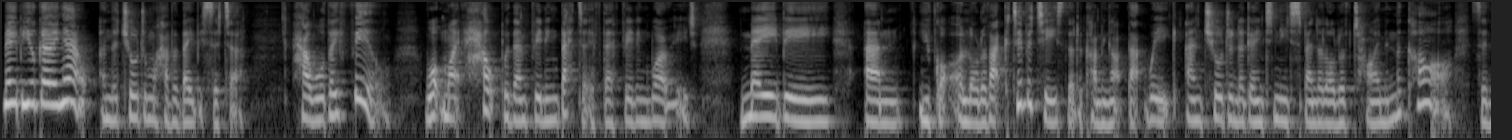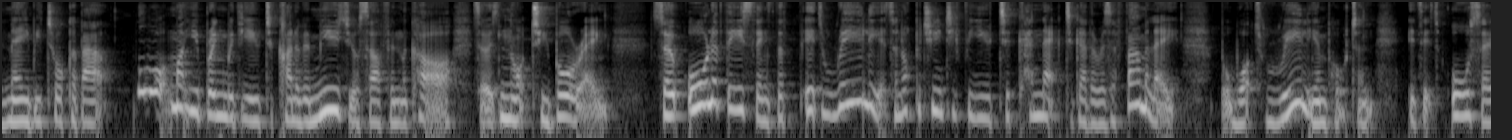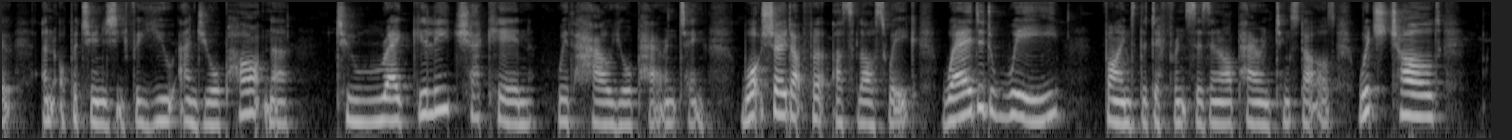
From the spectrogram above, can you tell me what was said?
Maybe you're going out and the children will have a babysitter. How will they feel? What might help with them feeling better if they're feeling worried? Maybe um, you've got a lot of activities that are coming up that week, and children are going to need to spend a lot of time in the car. So maybe talk about well, what might you bring with you to kind of amuse yourself in the car so it's not too boring. So all of these things, it's really it's an opportunity for you to connect together as a family. But what's really important is it's also an opportunity for you and your partner to regularly check in with how you're parenting. What showed up for us last week? Where did we find the differences in our parenting styles? Which child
